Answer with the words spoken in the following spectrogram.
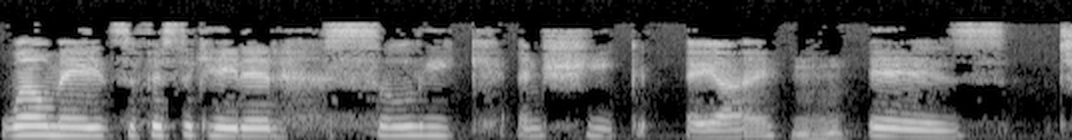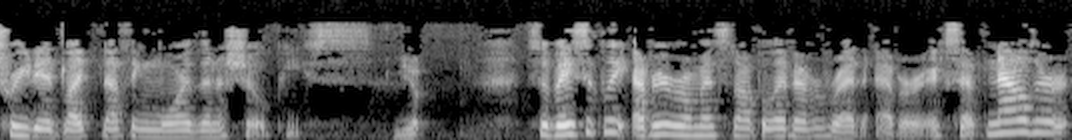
well-made, sophisticated, sleek, and chic AI hmm is treated like nothing more than a showpiece. Yep. So basically, every romance novel I've ever read ever, except now they're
